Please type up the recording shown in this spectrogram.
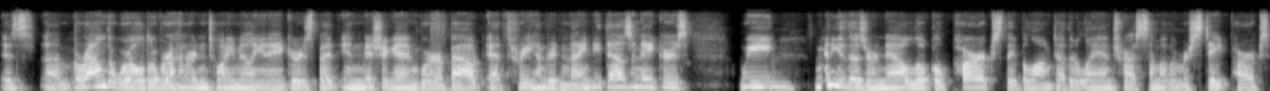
is um, around the world over 120 million acres, but in Michigan we're about at 390,000 acres. We mm. Many of those are now local parks. They belong to other land trusts. Some of them are state parks.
